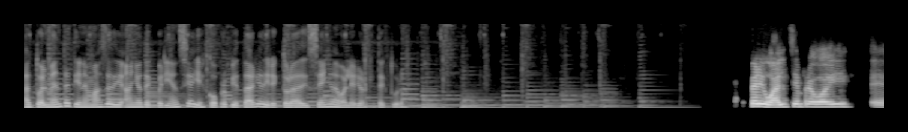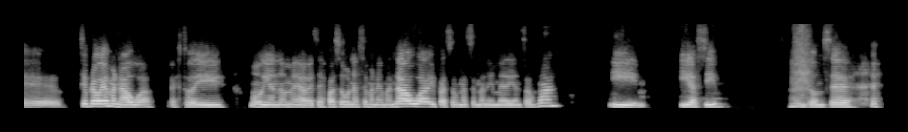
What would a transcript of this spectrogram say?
Actualmente tiene más de 10 años de experiencia y es copropietaria y directora de diseño de Valerio Arquitectura. Pero igual siempre voy, eh, siempre voy a Managua, estoy moviéndome, a veces paso una semana en Managua y paso una semana y media en San Juan. Y, y así, entonces,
